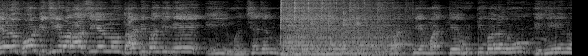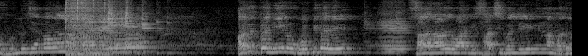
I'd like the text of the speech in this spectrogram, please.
ಏಳು ಕೋಟಿ ಜೀವರಾಶಿಯನ್ನು ದಾಟಿ ಬಂದಿದೆ ಈ ಮನುಷ್ಯ ಜನ್ಮ. ಮತ್ತೆ ಮತ್ತೆ ಹುಟ್ಟಿ ಬರಲು ಇದೇನು ಹುಲ್ಲು ಜನ್ಮವಲ್ಲ? ಅದಕ್ಕೆ ನೀನು ಒಪ್ಪಿದರೆ ಸಾರಾಳವಾಗಿ ಸಾಕ್ಷಿಬಲ್ಲಿ ನಿನ್ನ ಮಧುರ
